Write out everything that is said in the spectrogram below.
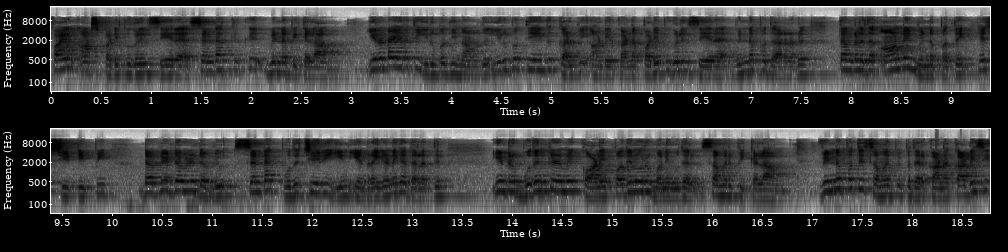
ஃபைன் ஆர்ட்ஸ் படிப்புகளில் சேர சென்டாக்கிற்கு விண்ணப்பிக்கலாம். இரண்டாயிரத்தி இருபத்தி நான்கு இருபத்தி ஐந்து கல்வி ஆண்டிற்கான படிப்புகளில் சேர விண்ணப்பதாரர்கள் தங்களது ஆன்லைன் விண்ணப்பத்தை HTTP W W W Centac Puducherry in என்ற இணையதளத்தில் இன்று புதன்கிழமை காலை பதினோரு மணி முதல் சமர்ப்பிக்கலாம். விண்ணப்பத்தை சமர்ப்பிப்பதற்கான கடைசி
